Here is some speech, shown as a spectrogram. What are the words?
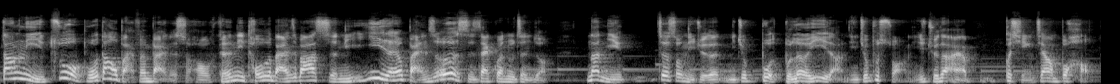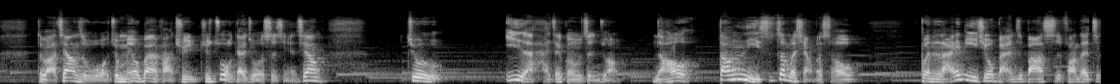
当你做不到百分百的时候，可能你投了百分之八十，你依然有百分之二十在关注症状，那你。这时候你觉得你就不不乐意了，你就不爽，你就觉得哎呀不行，这样不好，对吧？这样子我就没有办法去去做该做的事情，这样就依然还在关注症状，然后当你是这么想的时候，本来你已经有百分之八十放在这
